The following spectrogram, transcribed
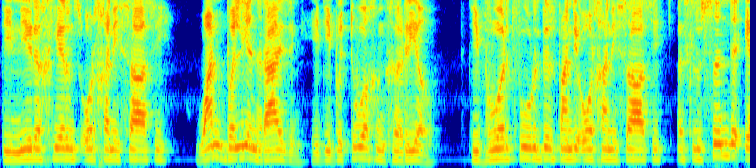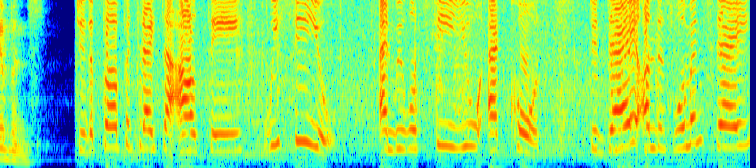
Die nie-regeringsorganisasie 1 Billion Rising het die betoging gereël. Die woordvoerder van die organisasie is Lucinda Evans. To the perpetrator out there, we see you and we will see you at court. Today on this Women's Day,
